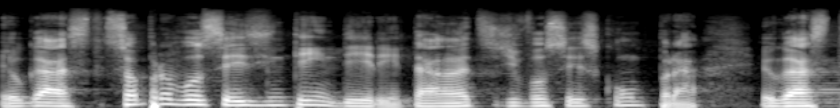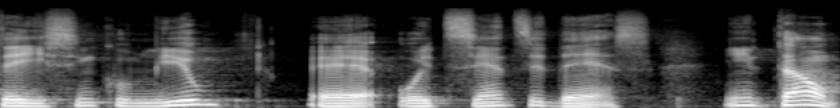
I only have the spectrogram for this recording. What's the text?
eu gasto só para vocês entenderem, tá? Antes de vocês comprar, eu gastei 5 mil é, 810. Então,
